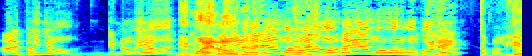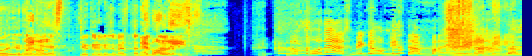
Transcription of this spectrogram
Ah, coño, que no veo. Me muero. Compañero, dale agua o algo, dale agua o algo, corre. Está malito. No, yo, creo que ya, yo creo que se va a estar Me morí. No jodas, me cago en mi estampa, de Mila. Mila. No,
